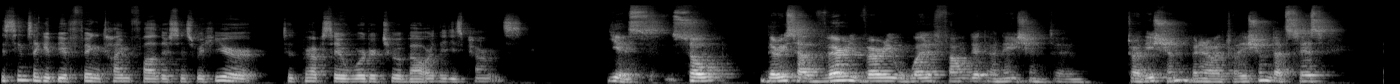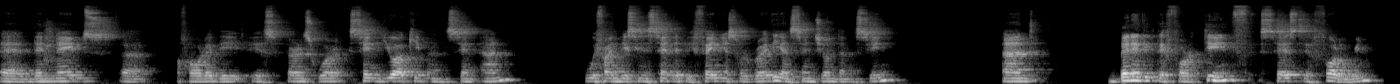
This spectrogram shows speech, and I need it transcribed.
It seems like it'd be a fitting time, Father, since we're here, to perhaps say a word or two about Our Lady's parents. Yes, so there is a very, very well founded and ancient um, tradition, venerable tradition, that says uh, the names uh, of Our Lady's parents were Saint Joachim and Saint Anne. We find this in Saint Epiphanius already and Saint John Damascene. And Benedict XIV says the following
